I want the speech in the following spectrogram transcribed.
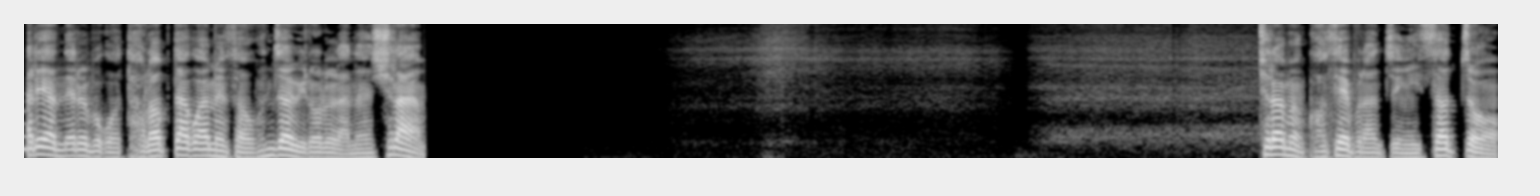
슈람. 마리안네를 보고 더럽다고 하면서 혼자 위로를 하는 슈람. 슈람은 거세 불안증이 있었죠.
